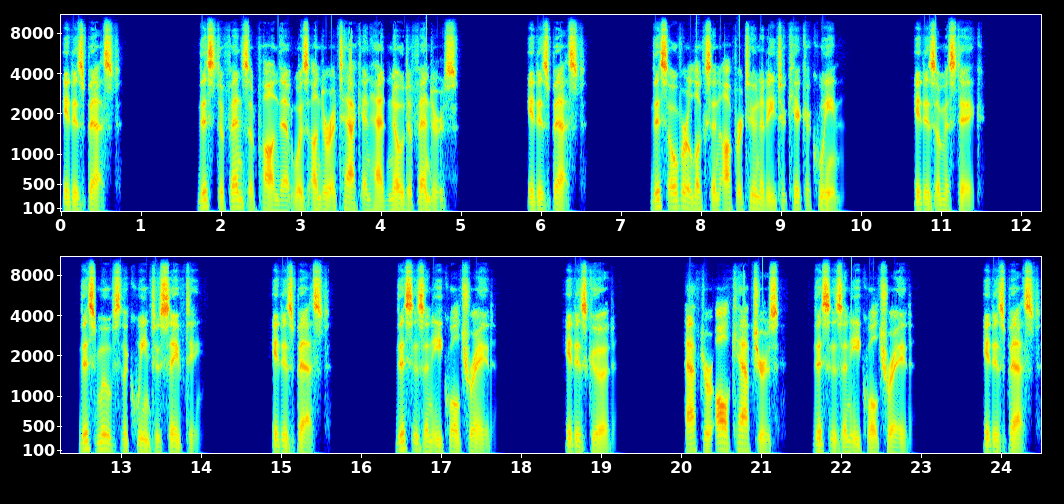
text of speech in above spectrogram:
It is best. This defends a pawn that was under attack and had no defenders. It is best. This overlooks an opportunity to kick a queen. It is a mistake. This moves the queen to safety. It is best. This is an equal trade. It is good. After all captures, this is an equal trade. It is best.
